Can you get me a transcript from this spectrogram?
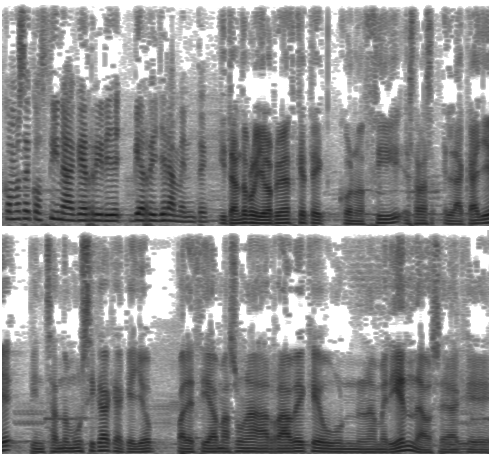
cómo se cocina guerri guerrilleramente? Y tanto porque yo la primera vez que te conocí estabas en la calle pinchando música que aquello parecía más una rave que una merienda, o sea que...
